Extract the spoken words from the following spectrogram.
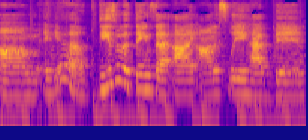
Um and yeah, these are the things that I honestly have been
